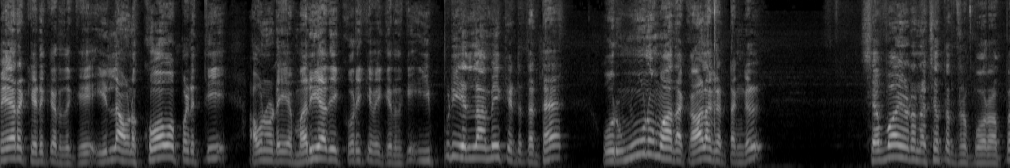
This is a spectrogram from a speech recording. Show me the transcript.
பேரை கெடுக்கிறதுக்கு இல்லை அவனை கோவப்படுத்தி அவனுடைய மரியாதையை குறைக்க வைக்கிறதுக்கு இப்படி எல்லாமே கிட்டத்தட்ட ஒரு மூணு மாத காலகட்டங்கள் செவ்வாயோட நட்சத்திரத்தில் போகிறப்ப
